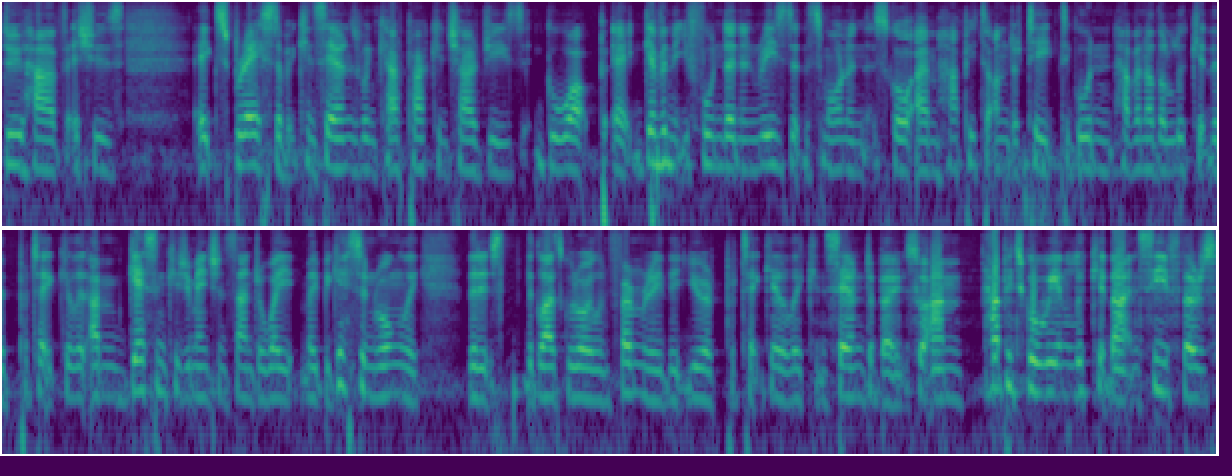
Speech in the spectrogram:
do have issues expressed about concerns when car parking charges go up. Uh, given that you phoned in and raised it this morning, Scott, I'm happy to undertake to go and have another look at the particular. I'm guessing because you mentioned Sandra White, might be guessing wrongly that it's the Glasgow Royal Infirmary that you're particularly concerned about. So I'm happy to go away and look at that and see if there's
